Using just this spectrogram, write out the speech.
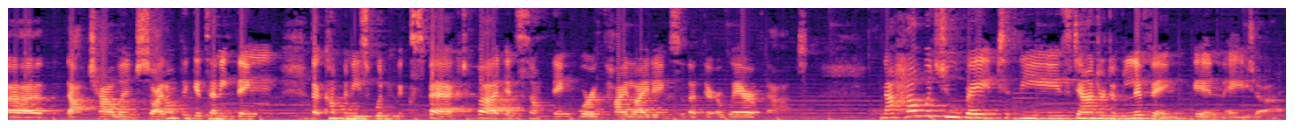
uh, that challenge. So I don't think it's anything that companies wouldn't expect, but it's something worth highlighting so that they're aware of that. Now, how would you rate the standard of living in Asia?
